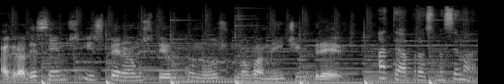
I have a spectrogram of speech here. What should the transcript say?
Agradecemos e esperamos tê-lo conosco novamente em breve. Até a próxima semana.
